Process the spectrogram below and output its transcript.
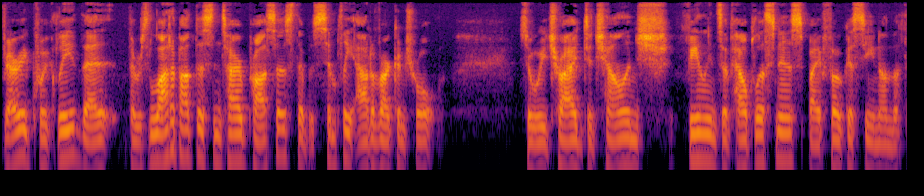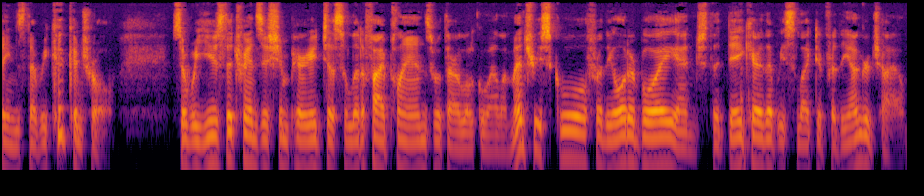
very quickly that there was a lot about this entire process that was simply out of our control. So we tried to challenge feelings of helplessness by focusing on the things that we could control. So we used the transition period to solidify plans with our local elementary school for the older boy and the daycare that we selected for the younger child.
